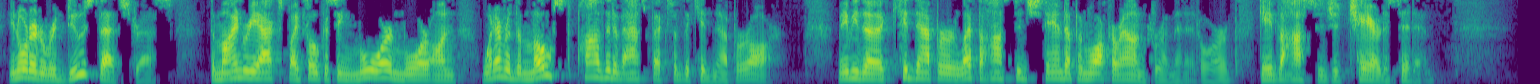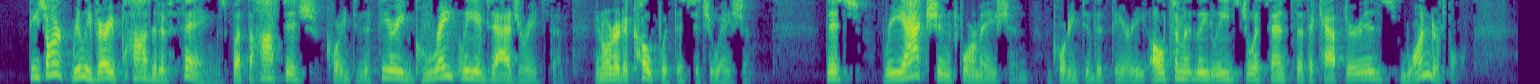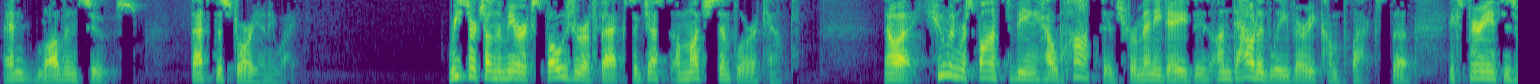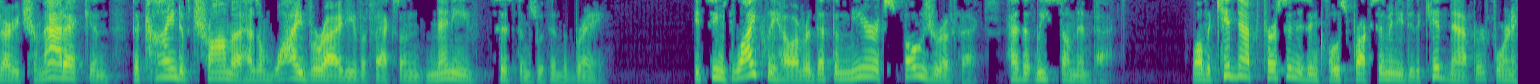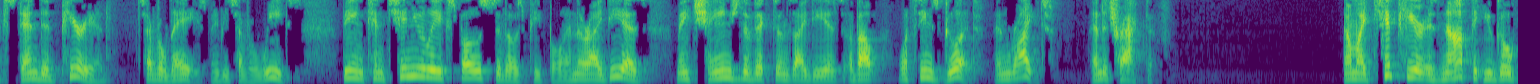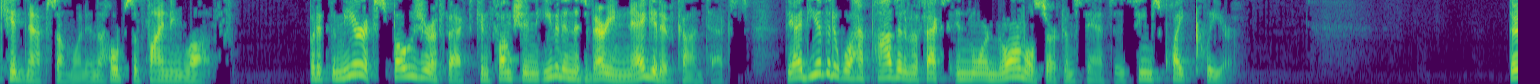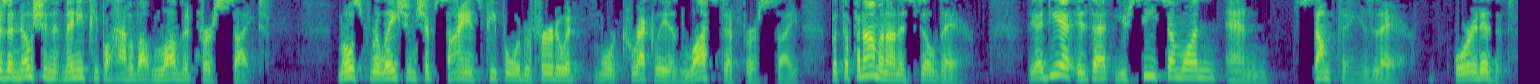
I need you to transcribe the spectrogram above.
In order to reduce that stress, the mind reacts by focusing more and more on whatever the most positive aspects of the kidnapper are. Maybe the kidnapper let the hostage stand up and walk around for a minute, or gave the hostage a chair to sit in. These aren't really very positive things, but the hostage, according to the theory, greatly exaggerates them in order to cope with this situation. This reaction formation, according to the theory, ultimately leads to a sense that the captor is wonderful, and love ensues. That's the story, anyway. Research on the mere exposure effect suggests a much simpler account. Now, a human response to being held hostage for many days is undoubtedly very complex. The experience is very traumatic, and the kind of trauma has a wide variety of effects on many systems within the brain. It seems likely, however, that the mere exposure effect has at least some impact. While the kidnapped person is in close proximity to the kidnapper for an extended period, several days, maybe several weeks, being continually exposed to those people and their ideas may change the victim's ideas about what seems good and right and attractive. Now, my tip here is not that you go kidnap someone in the hopes of finding love. But if the mere exposure effect can function even in this very negative context, the idea that it will have positive effects in more normal circumstances seems quite clear. There's a notion that many people have about love at first sight. Most relationship science people would refer to it more correctly as lust at first sight, but the phenomenon is still there. The idea is that you see someone and something is there, or it isn't.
